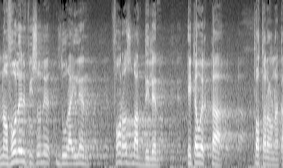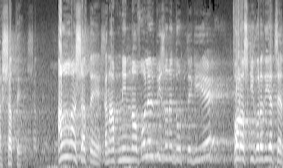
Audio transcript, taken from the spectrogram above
নফলের পিছনে দৌড়াইলেন, ফরজ বাদ দিলেন। এটাও একটা প্রতারণা, কার সাথে? আল্লাহর সাথে। কারণ আপনি নফলের পিছনে দৌড়তে গিয়ে ফরজ কি করে দিয়েছেন?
